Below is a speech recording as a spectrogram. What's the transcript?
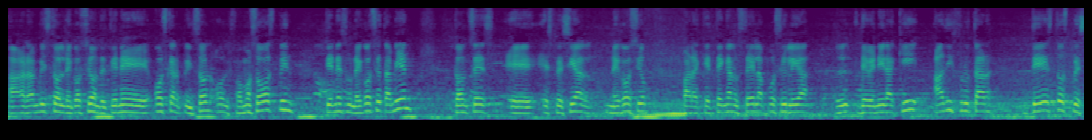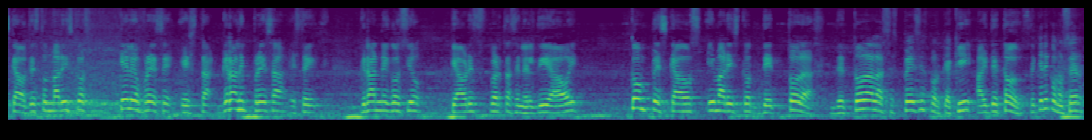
habrán visto el negocio donde tiene Oscar Pinzón, o el famoso Ospin, tiene su negocio también. Entonces, eh, especial negocio para que tengan ustedes la posibilidad de venir aquí a disfrutar de estos pescados, de estos mariscos que le ofrece esta gran empresa, este gran negocio que abre sus puertas en el día de hoy con pescados y mariscos de todas, de todas las especies, porque aquí hay de todo. ¿Usted quiere conocer?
